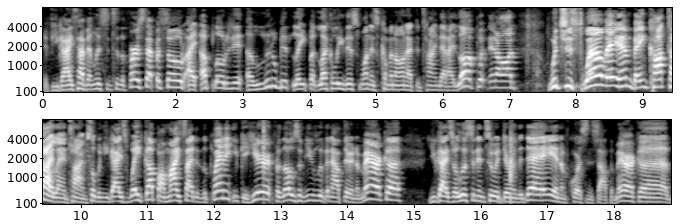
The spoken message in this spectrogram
if you guys haven't listened to the first episode, I uploaded it a little bit late, but luckily this one is coming on at the time that I love putting it on, which is 12 a.m. Bangkok, Thailand time. So when you guys wake up on my side of the planet, you can hear it. For those of you living out there in America, you guys are listening to it during the day, and of course in South America,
